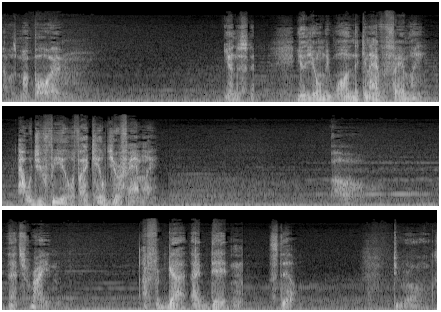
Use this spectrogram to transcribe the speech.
That was my boy. You understand? You're the only one that can have a family? How would you feel if I killed your family? That's right. I forgot I did. Still, two wrongs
